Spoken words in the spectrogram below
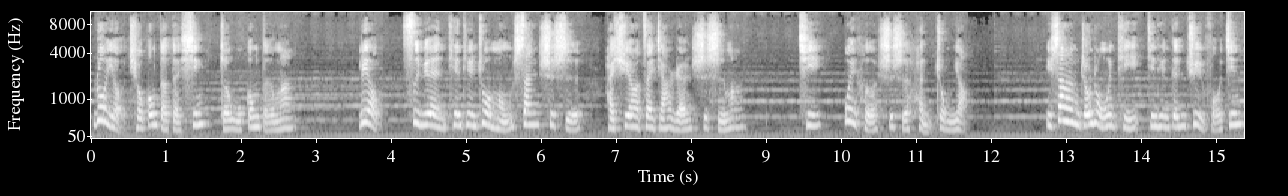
若有求功德的心，则无功德吗？六、寺院天天做蒙山施食，还需要在家人施食吗？七、为何施食很重要？以上种种问题，今天根据佛经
